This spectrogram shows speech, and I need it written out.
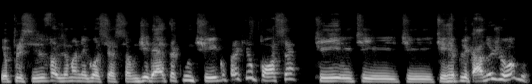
eu preciso fazer uma negociação direta contigo para que eu possa te, te, te, te, replicar no jogo.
